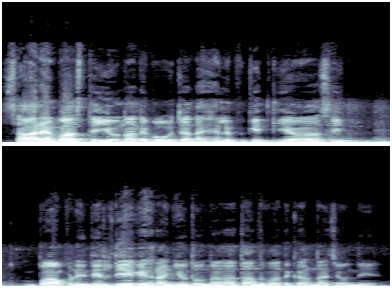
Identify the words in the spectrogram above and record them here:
ਸਾਰਿਆਂ ਵਾਸਤੇ ਹੀ ਉਹਨਾਂ ਨੇ ਬਹੁਤ ਜ਼ਿਆਦਾ ਹੈਲਪ ਕੀਤੀ ਹੈ। ਅਸੀਂ ਆਪਣੇ ਦਿਲ ਦੀਆਂ ਗਹਿਰਾਈਆਂ ਤੋਂ ਉਹਨਾਂ ਦਾ ਧੰਨਵਾਦ ਕਰਨਾ ਚਾਹੁੰਦੇ ਹਾਂ।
